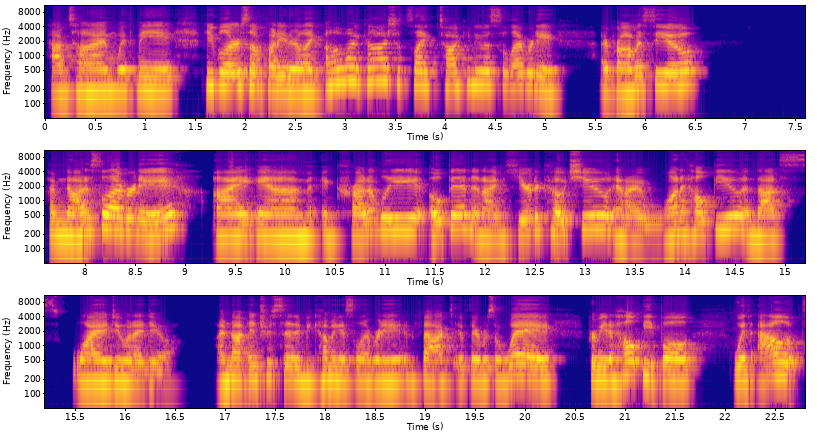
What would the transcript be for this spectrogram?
have time with me. People are so funny. They're like, oh my gosh, it's like talking to a celebrity. I promise you, I'm not a celebrity. I am incredibly open and I'm here to coach you and I want to help you. And that's why I do what I do. I'm not interested in becoming a celebrity. In fact, if there was a way for me to help people without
